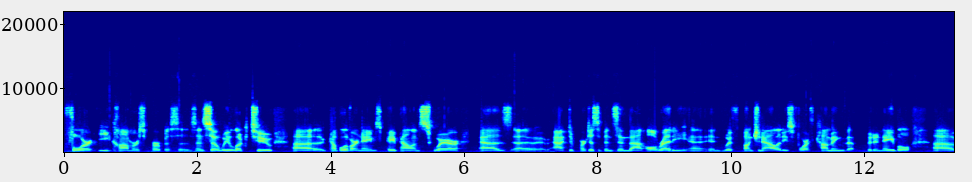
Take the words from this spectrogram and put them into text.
for e commerce purposes. And so we look to uh, a couple of our names, PayPal and Square, as uh, active participants in that already, uh, and with functionalities forthcoming that could enable uh,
